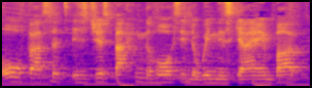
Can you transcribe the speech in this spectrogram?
all facets is just just backing the Hawks in to win this game, but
